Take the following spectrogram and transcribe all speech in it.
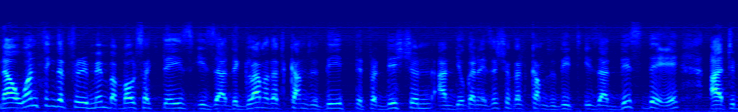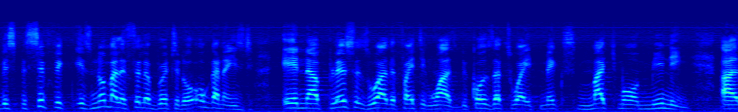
Now, one thing that we remember about such days is uh, the glamour that comes with it, the tradition and the organization that comes with it. Is that this day, uh, to be specific, is normally celebrated or organized in uh, places where the fighting was, because that's why it makes much more meaning. Uh,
